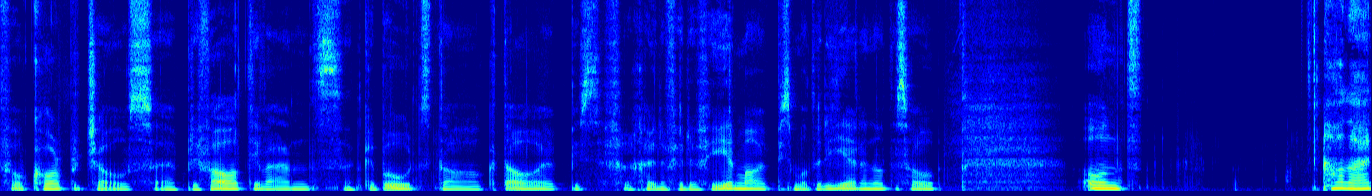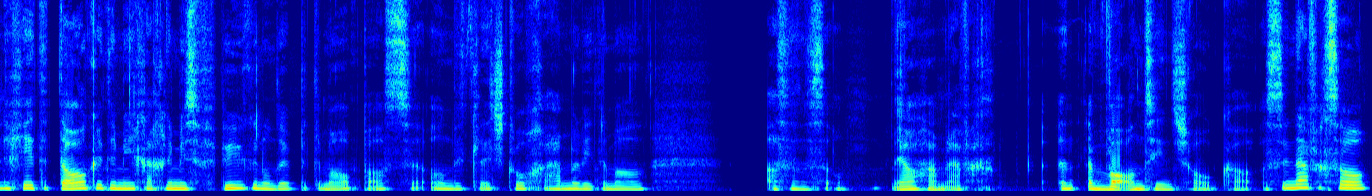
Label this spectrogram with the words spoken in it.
Von Corporate Shows, äh, Privatevents, Geburtstag, da etwas, für, können für eine Firma etwas moderieren oder so. Und habe eigentlich jeden Tag wieder mich ein bisschen verbeugen und jemandem anpassen. Und jetzt letzte Woche haben wir wieder mal, also so, ja, haben wir einfach eine, eine Wahnsinnsshow gehabt. Es sind einfach so,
